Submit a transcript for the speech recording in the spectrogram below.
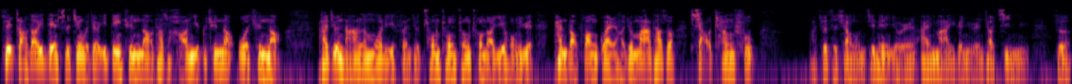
所以找到一点事情我就一定去闹。她说：“好，你不去闹，我去闹。”她就拿了茉莉粉，就冲冲冲冲到怡红院，看到方官，然后就骂他说：“小娼妇啊！”就是像我们今天有人爱骂一个女人叫妓女，说：“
